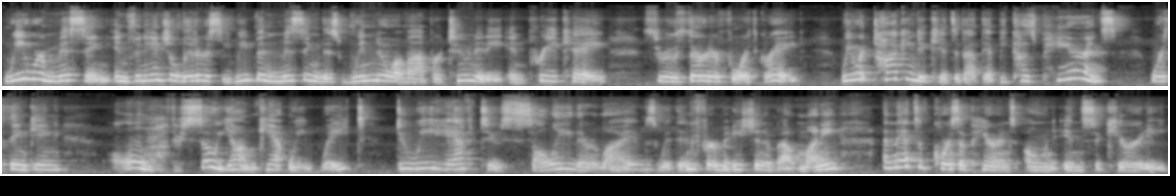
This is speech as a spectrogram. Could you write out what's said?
we were missing in financial literacy, we've been missing this window of opportunity in pre K through third or fourth grade. We weren't talking to kids about that because parents were thinking, oh, they're so young, can't we wait? Do we have to sully their lives with information about money? And that's, of course, a parent's own insecurity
